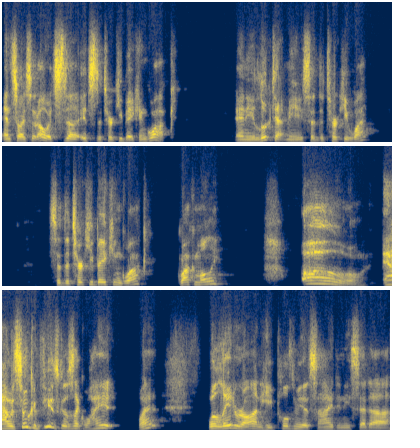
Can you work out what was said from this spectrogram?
And so I said, oh, it's the, it's the turkey bacon guac. And he looked at me. He said, the turkey what? I said, the turkey bacon guac? Guacamole? Oh, and I was so confused because I was like, why, what? Well, later on, he pulled me aside and he said, uh,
